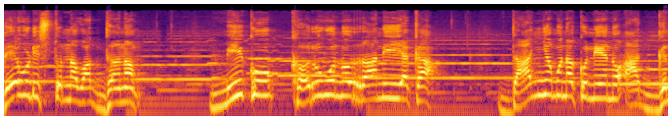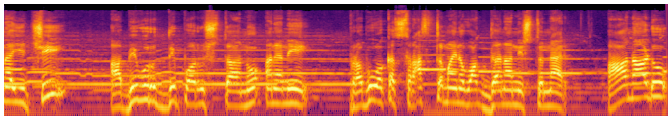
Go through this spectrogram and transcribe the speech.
దేవుడిస్తున్న వాగ్దానం మీకు కరువును రానీయక ధాన్యమునకు నేను ఆజ్ఞ ఇచ్చి అభివృద్ధి పరుస్తాను అనని ప్రభు ఒక శ్రాష్టమైన వాగ్దానాన్ని ఇస్తున్నారు. ఆనాడు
